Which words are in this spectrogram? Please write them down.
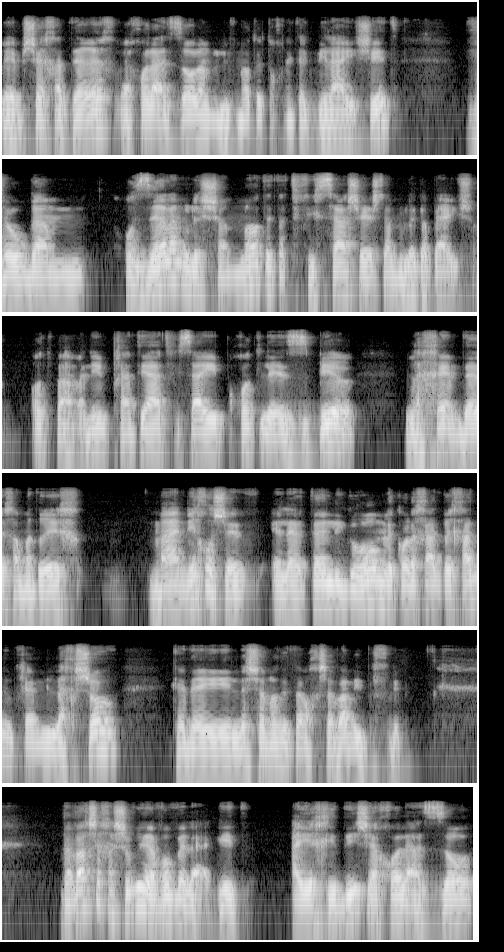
בהמשך הדרך ויכול לעזור לנו לבנות את תוכנית הגמילה האישית והוא גם עוזר לנו לשנות את התפיסה שיש לנו לגבי העישון. עוד פעם, אני מבחינתי התפיסה היא פחות להסביר לכם דרך המדריך מה אני חושב, אלא יותר לגרום לכל אחד ואחד מכם לחשוב כדי לשנות את המחשבה מבפנים. דבר שחשוב לי לבוא ולהגיד, היחידי שיכול לעזור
